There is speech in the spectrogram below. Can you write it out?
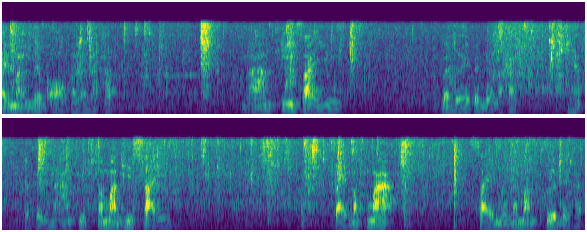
ไขมันเริ่มออกมาแล้วนะครับ น้ำที่ใส่อยู่ระเหยไปหมดแล้วครับนะฮะจะเป็นน้ำที่น้ำมันที่ใส ใสมากๆ ใสเหมือนน้ำมันพืชเลยครับ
